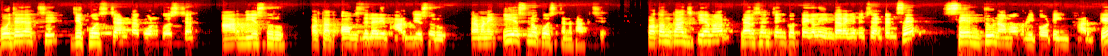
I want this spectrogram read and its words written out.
বোঝা যাচ্ছে যে কোশ্চেনটা কোন কোশ্চেন আর দিয়ে শুরু। অর্থাৎ অক্সিলারি ভার্ব দিয়ে শুরু। তার মানে ইয়েস নো কোশ্চেন থাকছে। প্রথম কাজ কি আমার? ন্যারেশন চেঞ্জ করতে গেলে ইন্টারোগেটিভ সেন্টেন্সে সেড টু নামক রিপোর্টিং ভার্বকে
